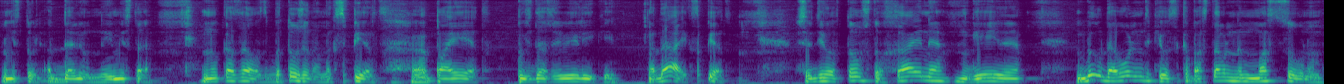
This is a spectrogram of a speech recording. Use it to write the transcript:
не столь отдаленные места. Но, казалось бы, тоже нам эксперт, э, поэт, пусть даже великий. Да, эксперт. Все дело в том, что Хайне Гейне был довольно-таки высокопоставленным масоном,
